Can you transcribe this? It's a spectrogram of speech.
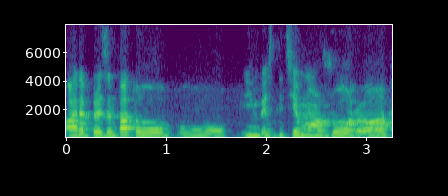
a reprezentat o, o investiție majoră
